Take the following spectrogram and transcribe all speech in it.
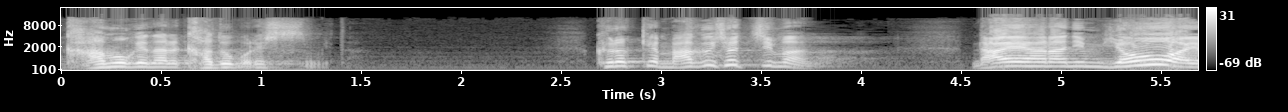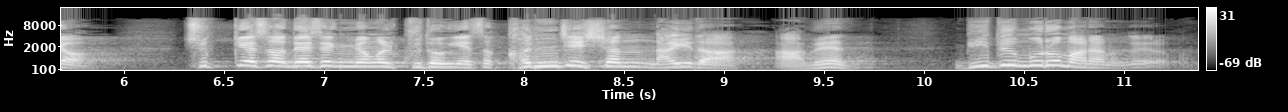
감옥에 나를 가둬버리셨습니다. 그렇게 막으셨지만 나의 하나님 여호와여 주께서 내 생명을 구덩이에서 건지셨나이다. 아멘. 믿음으로 말하는 거예요, 여러분.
